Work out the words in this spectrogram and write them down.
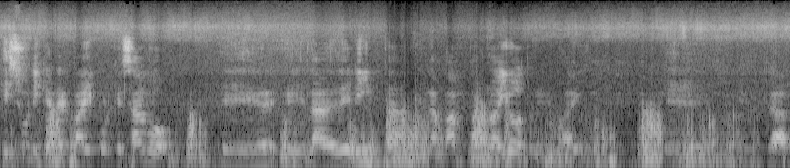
que es única en el país, porque salvo eh, eh, la de INTA en La Pampa, no hay otro en el país. Eh, claro.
